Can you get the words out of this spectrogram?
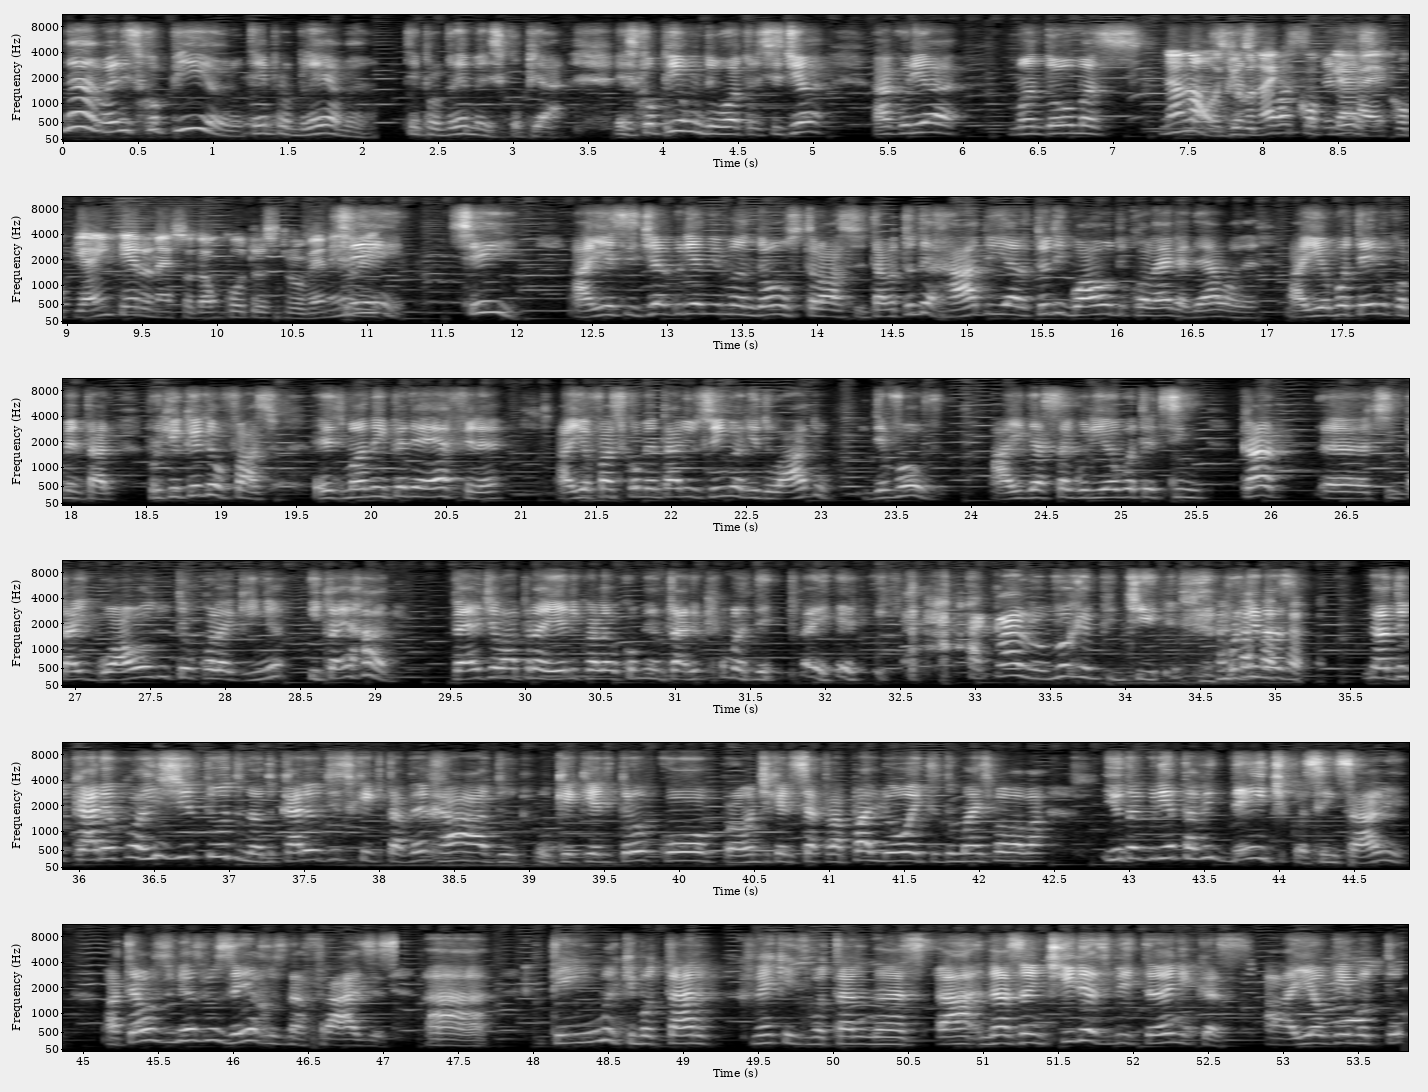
Não, eles copiam, não tem problema. Não tem problema eles copiar. Eles copiam um do outro. Esse dia a guria mandou umas. Não, não, eu umas digo, não é copiar, beleza? é copiar inteiro, né? Só dar um Ctrl Ctrl V nem. Sim, sim. Aí esse dia a guria me mandou uns troços, tava tudo errado e era tudo igual ao do colega dela, né? Aí eu botei no comentário, porque o que que eu faço? Eles mandam em PDF, né? Aí eu faço comentáriozinho ali do lado e devolvo. Aí dessa guria eu botei assim, cara, é, assim, tá igual ao do teu coleguinha e tá errado. Pede lá pra ele qual é o comentário que eu mandei pra ele. claro, não vou repetir. Porque nas, na do cara eu corrigi tudo. Na do cara eu disse o que que tava errado, o que que ele trocou, pra onde que ele se atrapalhou e tudo mais, blá, blá, blá. E o da guria tava idêntico, assim, sabe? Até os mesmos erros na frase. assim. Ah, tem uma que botaram. Como é que eles botaram nas. Ah, nas Antilhas Britânicas. Aí alguém botou.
